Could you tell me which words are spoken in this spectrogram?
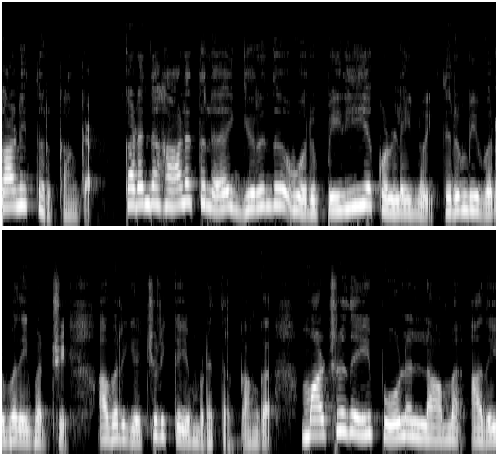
கணித்திருக்காங்க. கடந்த காலத்தில் இருந்து ஒரு பெரிய கொள்ளை நோய் திரும்பி வருவதை பற்றி அவர் எச்சரிக்கையும் விடுத்திருக்காங்க. மற்றதை போலல்லாமல் அதை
